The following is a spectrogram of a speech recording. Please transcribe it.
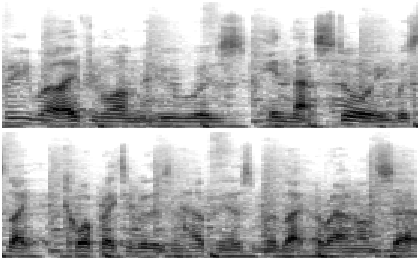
pretty well everyone who was in that story was like cooperating with us and helping us and were like around on set.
